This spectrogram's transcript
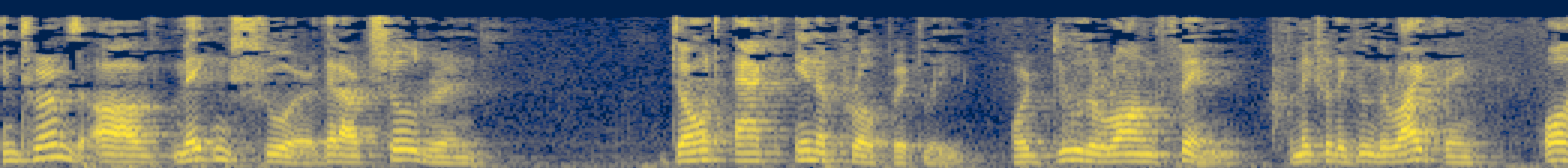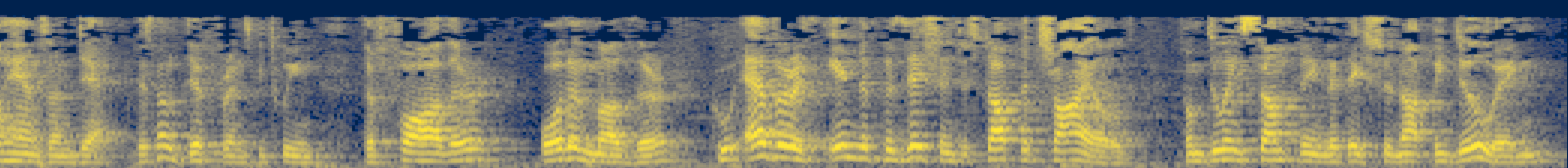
in terms of making sure that our children don't act inappropriately or do the wrong thing to make sure they're doing the right thing, all hands on deck. There's no difference between the father or the mother, whoever is in the position to stop the child from doing something that they should not be doing,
